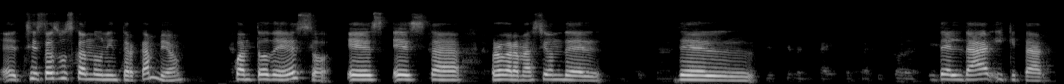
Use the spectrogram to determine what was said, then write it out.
Eh, si estás buscando un intercambio, ¿cuánto de eso es esta programación del, del, del dar y quitar?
